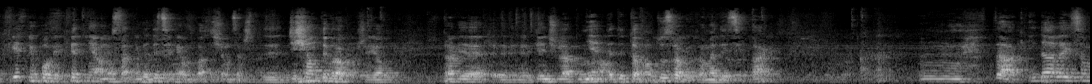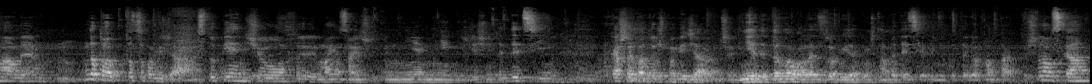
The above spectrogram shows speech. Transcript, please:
W kwietniu, w połowie kwietnia on ostatnią edycję miał w 2010 roku, czyli od prawie 5 lat nie edytował. Tu zrobił tą edycję, tak? Mm, Tak, i dalej co mamy? No to, to co powiedziałem, 105, y, mając nie mniej niż 10 edycji. Kaszeba to już powiedziałem, czyli nie edytował, ale zrobił jakąś tam edycję w wyniku tego kontaktu. Śląska,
